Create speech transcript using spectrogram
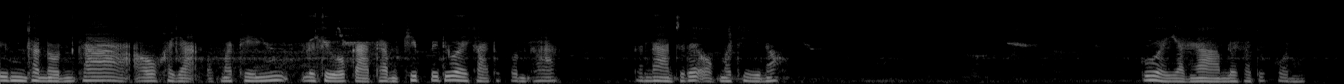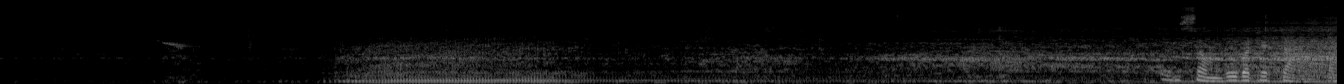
ริมถนนค่ะ เอาขยะออกมาทิ้งเลยถือโอกาสทำคลิปไปด้วยค่ะ ทุกคนค่ะนานๆจะได้ออกมาทีเนาะกล้วยอย่างงามเลยค่ะทุกคน เป็นส่องดูบรรยากาศค่ะ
